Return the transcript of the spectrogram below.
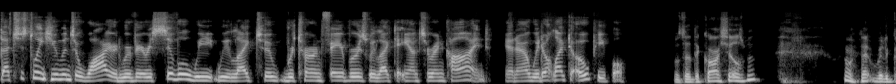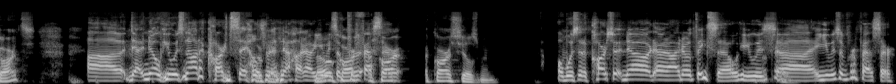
that's just the way humans are wired. We're very civil. We, we like to return favors. We like to answer in kind. You know, we don't like to owe people. Was that the car salesman with the cards? Uh, no, he was not a card salesman. Okay. No, no, he no, was a, car, professor. A car, a car salesman. Oh, was it a car? No, no, no, I don't think so. He was, okay. uh, he was a professor.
